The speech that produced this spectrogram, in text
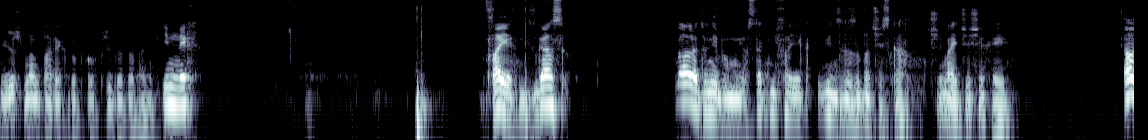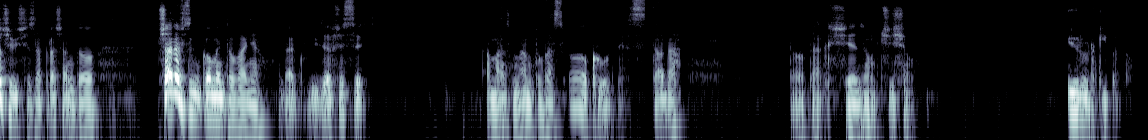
już mam parę chrupków przygotowanych innych. Fajek mi zgasł. No ale to nie był mój ostatni fajek, więc do zobaczyska. Trzymajcie się, hej. A oczywiście zapraszam do przede wszystkim komentowania. Tak widzę wszyscy. A mam, mam tu was, o kurde, stada. To tak siedzą, ciszą. I rurki palą.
